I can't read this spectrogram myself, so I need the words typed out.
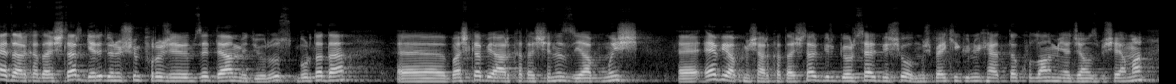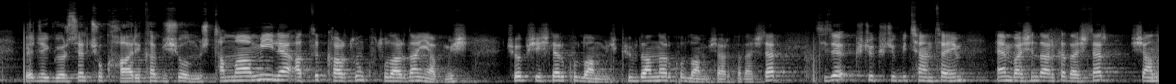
Evet arkadaşlar geri dönüşüm projelerimize devam ediyoruz. Burada da e, başka bir arkadaşınız yapmış e, ev yapmış arkadaşlar. Bir görsel bir şey olmuş. Belki günlük hayatta kullanamayacağımız bir şey ama bence görsel çok harika bir şey olmuş. Tamamıyla atık karton kutulardan yapmış. Çöp şişler kullanmış, kürdanlar kullanmış arkadaşlar. Size küçük küçük bir tanıtayım. En başında arkadaşlar şanlı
